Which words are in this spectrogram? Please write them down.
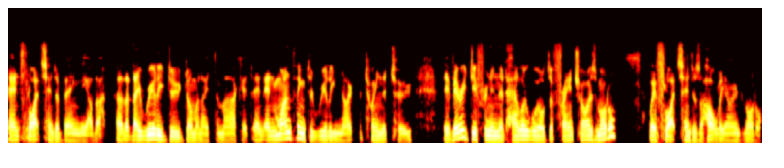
and Flight Centre being the other. Uh, they really do dominate the market. And, and one thing to really note between the two, they're very different in that Helloworld's a franchise model, where Flight Centre's a wholly owned model.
